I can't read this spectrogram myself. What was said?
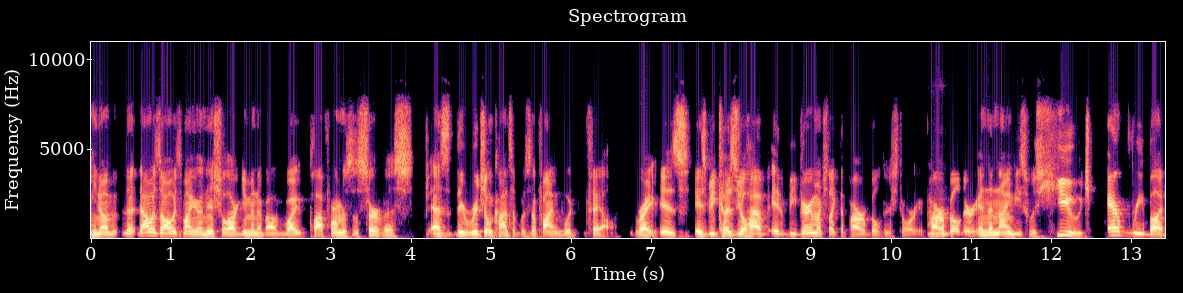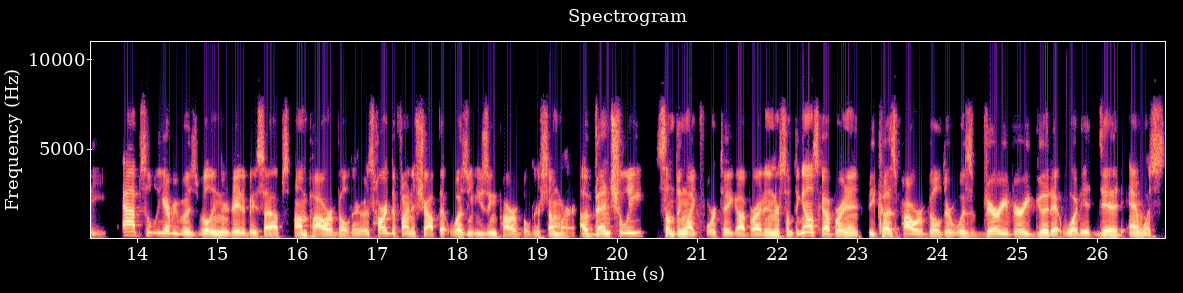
you know, that, that was always my initial argument about why platform as a service, as the original concept was defined, would fail. Right? Is is because you'll have it'd be very much like the Power Builder story. Power mm-hmm. Builder in the '90s was huge. Everybody absolutely everybody's building their database apps on Power Builder. It was hard to find a shop that wasn't using Power Builder somewhere. Eventually, something like Forte got brought in or something else got brought in because Power Builder was very, very good at what it did and was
